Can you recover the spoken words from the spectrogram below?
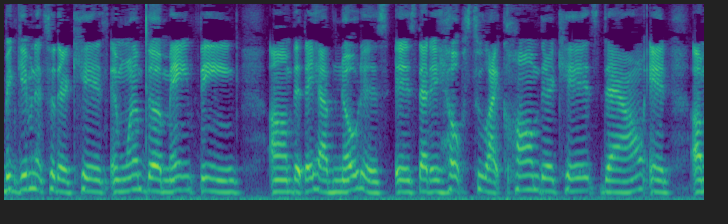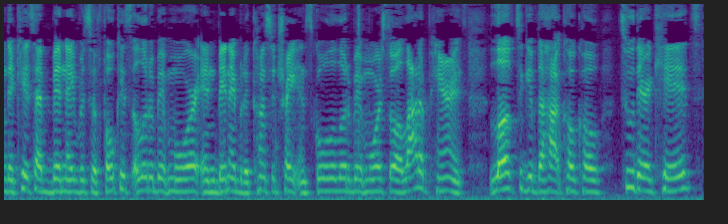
been giving it to their kids. And one of the main thing um, that they have noticed is that it helps to like calm their kids down. And um, their kids have been able to focus a little bit more and been able to concentrate in school a little bit more. So a lot of parents love to give the hot cocoa to their kids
